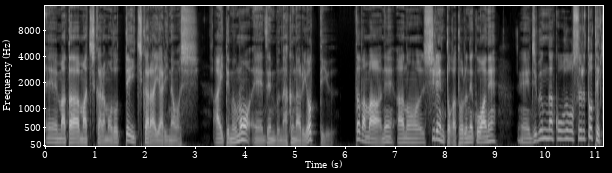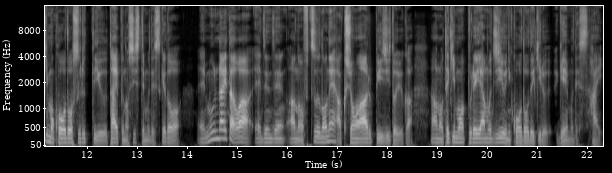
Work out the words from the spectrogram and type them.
えまた街から戻って一からやり直し。アイテムも、え全部なくなるよっていう。ただまあね、あの、試練とかトルネコはね、えー、自分が行動すると敵も行動するっていうタイプのシステムですけど、えー、ムーンライターは、えー、全然あの普通のね、アクション RPG というか、あの敵もプレイヤーも自由に行動できるゲームです。はい。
